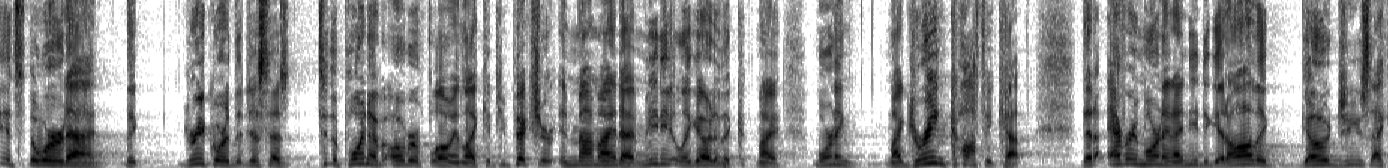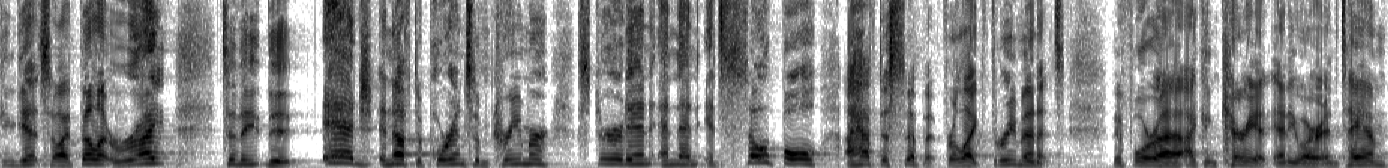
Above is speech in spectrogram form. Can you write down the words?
it's the word, uh, the Greek word that just says to the point of overflowing. Like if you picture in my mind, I immediately go to the, my morning, my green coffee cup that every morning I need to get all the go juice I can get. So I fill it right to the, the edge enough to pour in some creamer, stir it in, and then it's so full I have to sip it for like three minutes before uh, I can carry it anywhere. And Tam,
